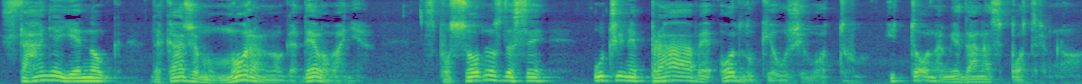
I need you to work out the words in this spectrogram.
stanje jednog, da kažemo, moralnog delovanja, sposobnost da se učine prave odluke u životu. I to nam je danas potrebno.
